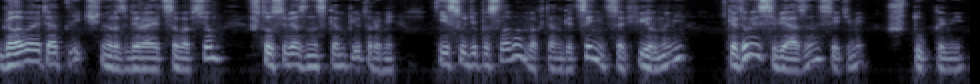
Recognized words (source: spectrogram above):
Голова эта отлично разбирается во всем, что связано с компьютерами, и, судя по словам Вахтанга, ценится фирмами, которые связаны с этими штуками.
